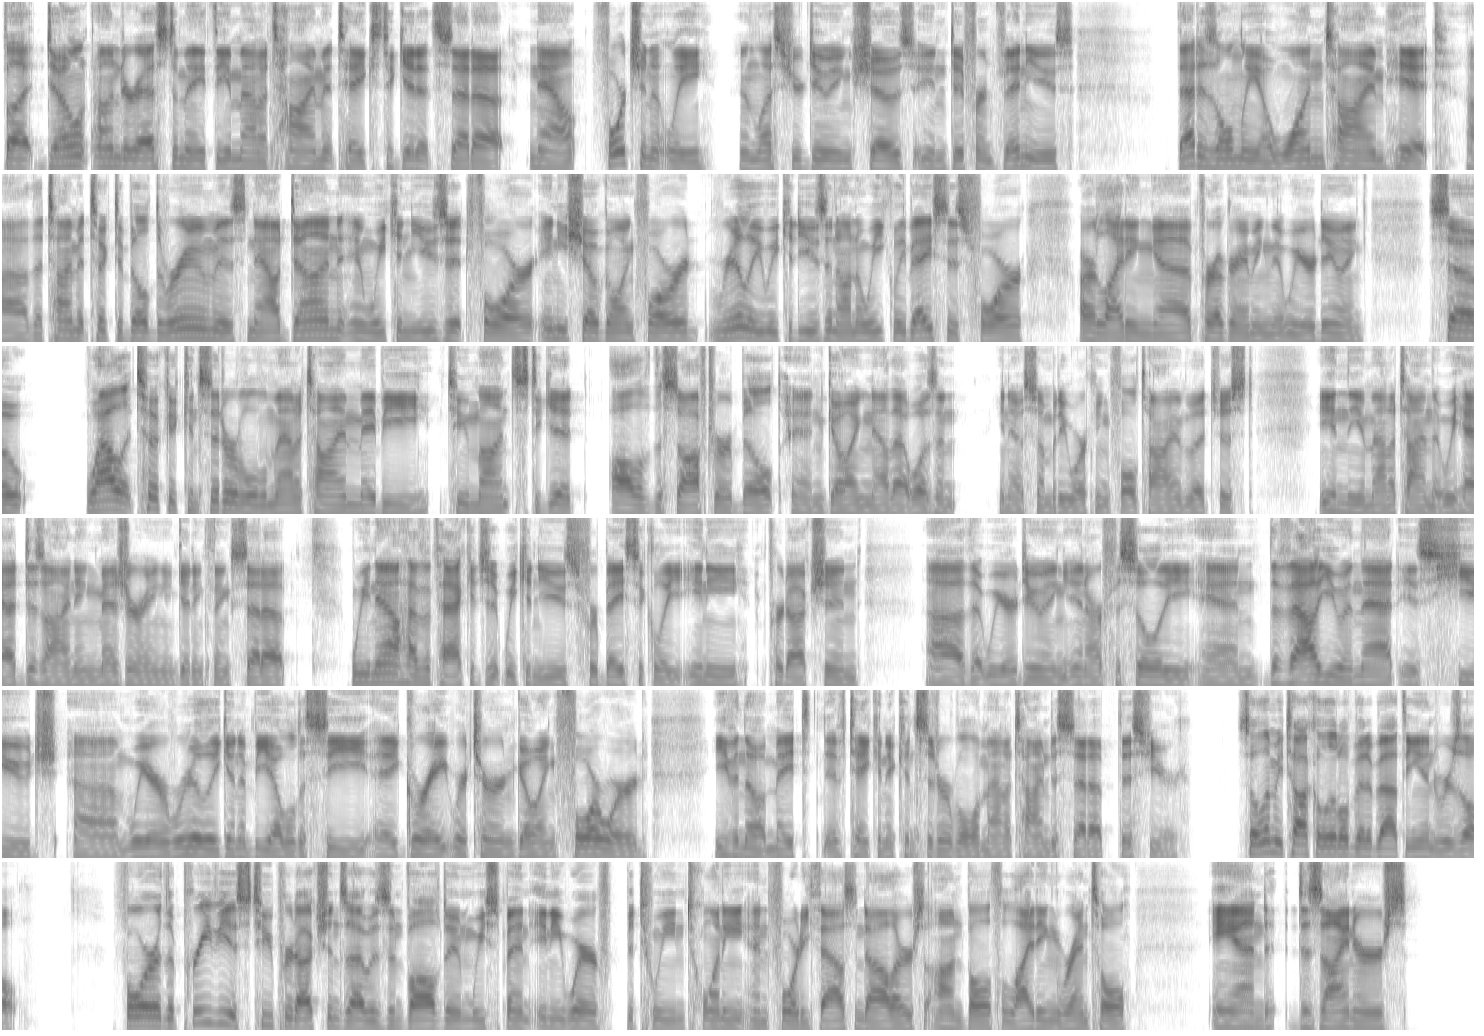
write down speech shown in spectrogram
But don't underestimate the amount of time it takes to get it set up. Now, fortunately, unless you're doing shows in different venues, that is only a one-time hit. Uh, the time it took to build the room is now done, and we can use it for any show going forward. Really, we could use it on a weekly basis for our lighting uh, programming that we are doing. So while it took a considerable amount of time, maybe two months to get all of the software built and going, now that wasn't, you know, somebody working full time, but just in the amount of time that we had designing, measuring, and getting things set up, we now have a package that we can use for basically any production uh, that we are doing in our facility. And the value in that is huge. Um, we are really going to be able to see a great return going forward even though it may t- have taken a considerable amount of time to set up this year. So let me talk a little bit about the end result. For the previous two productions I was involved in, we spent anywhere between twenty and forty thousand dollars on both lighting rental and designers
